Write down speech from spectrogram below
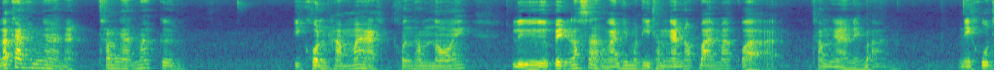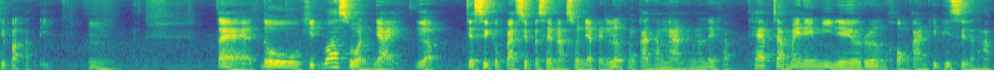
และการทำงานอะทำงานมากเกิน อีกคนทำมาก คนทำน้อย หรือเป็นลักษณะของการที่บางทีทำงานนอกบ้านมากกว่าทำงานในบ้าน ในคู่ที่ปกติ อืมแต่โดคิดว่าส่วนใหญ่เกือบ70กับ80%อนะส่วนใหญ่เป็นเรื่องของการทำงานทั้งนั้นเลยครับ แทบจะไม่ได้มีในเรื่องของการที่ผิดศีลธรรม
